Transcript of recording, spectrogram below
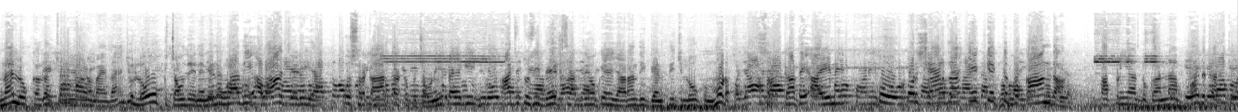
ਮੈਂ ਲੋਕਾਂ ਦਾ ਚੁਣਿਆ ਨੁਮਾਇੰਦਾ ਹਾਂ ਜੋ ਲੋਕ ਚਾਹੁੰਦੇ ਨੇ ਮੈਨੂੰ ਉਹਨਾਂ ਦੀ ਆਵਾਜ਼ ਜਿਹੜੀ ਆ ਉਹ ਸਰਕਾਰ ਤੱਕ ਪਹੁੰਚਾਉਣੀ ਪੈਗੀ ਅੱਜ ਤੁਸੀਂ ਦੇਖ ਸਕਦੇ ਹੋ ਕਿ ਹਜ਼ਾਰਾਂ ਦੀ ਗਿਣਤੀ 'ਚ ਲੋਕ ਮੁੜ ਸੜਕਾਂ ਤੇ ਆਏ ਨੇ। ਭੋਗਪੁਰ ਸ਼ਹਿਰ ਦਾ ਇੱਕ ਇੱਕ ਦੁਕਾਨਦਾਰ ਆਪਣੀਆਂ ਦੁਕਾਨਾਂ ਬੰਦ ਕਰਕੇ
